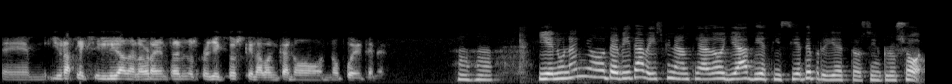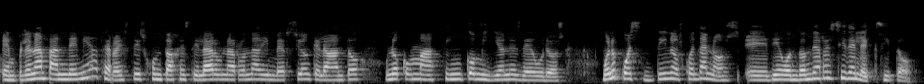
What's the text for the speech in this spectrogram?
eh, y una flexibilidad a la hora de entrar en los proyectos que la banca no, no puede tener Y en un año de vida habéis financiado ya 17 proyectos. Incluso en plena pandemia cerrasteis junto a Gestilar una ronda de inversión que levantó 1,5 millones de euros. Bueno, pues dinos, cuéntanos, Diego, ¿en dónde reside el éxito?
